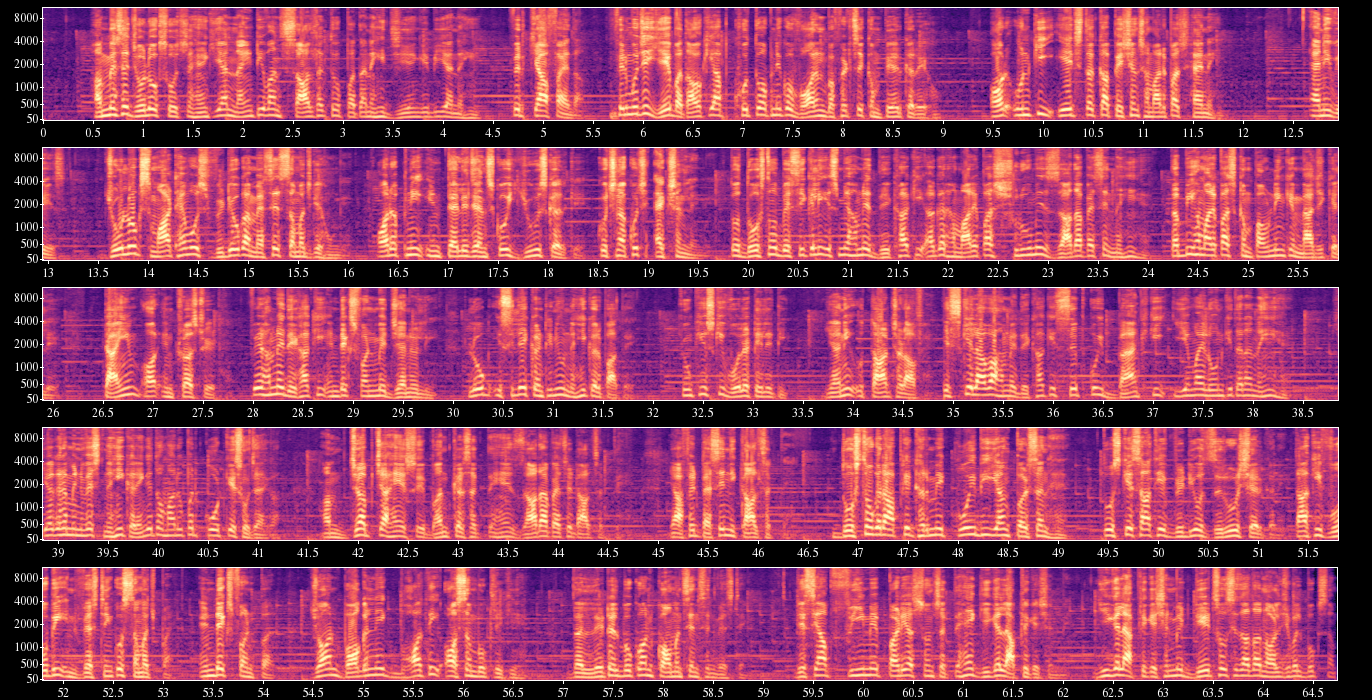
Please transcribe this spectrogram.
हम में से जो लोग सोच रहे हैं कि यार 91 साल तक तो पता नहीं जिएँगे भी या नहीं, फिर क्या फ़ायदा? फिर मुझे ये बताओ कि आप खुद तो अपने को वॉरेन बफेट से कंपेयर कर रहे हो और उनकी एज तक का पेशेंस हमारे पास है नहीं। एनीवेज जो लोग स्मार्ट हैं वो इस वीडियो का मैसेज समझ गए होंगे और अपनी इंटेलिजेंस को यूज़ करके कुछ ना कुछ एक्शन लेंगे। तो दोस्तों बेसिकली इसमें हमने देखा कि अगर हमारे पास शुरू में ज़्यादा पैसे नहीं है, तब भी हमारे पास कंपाउंडिंग के मैजिक के लिए टाइम और इंटरेस्ट रेट है। फिर हमने देखा कि इंडेक्स फंड में जनरली लोग इसलिए कंटिन्यू नहीं कर पाते क्योंकि उसकी वोलेटिलिटी यानी उतार चढ़ाव है। इसके अलावा हमने देखा कि सिर्फ़ कोई बैंक की ईएमआई लोन की तरह नहीं है कि अगर हम इन्वेस्ट नहीं करेंगे तो हमारे ऊपर कोर्ट केस हो जाएगा। हम जब चाहें इसे बंद कर सकते हैं, ज़्यादा पैसे डाल सकते हैं या फिर पैसे निकाल सकते हैं। दोस्तों, अगर आपके घर में कोई भी यंग पर्सन है तो उसके साथ ये वीडियो ज़रूर शेयर करें, ताकि वो भी इन्वेस्टिंग को समझ पाए। इंडेक्स फंड पर जॉन बॉगल ने एक बहुत ही औसम बुक लिखी है the little book on common sense investing जिसे आप फ्री में पढ़ या सुन सकते हैं गीगल एप्लीकेशन में। गीगल एप्लीकेशन में डेढ़ सौ से ज़्यादा नॉलेजेबल बुक्स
